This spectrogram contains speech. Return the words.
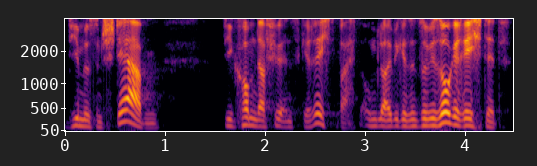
Die müssen sterben. Die kommen dafür ins Gericht. Ungläubige sind sowieso gerichtet.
